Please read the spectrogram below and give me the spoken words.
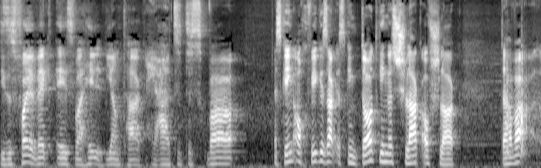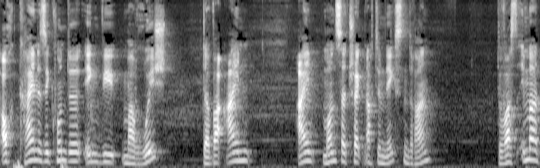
dieses Feuerwerk, ey, es war hell, wie am Tag. Ja, das, das war. Es ging auch, wie gesagt, es ging dort ging es Schlag auf Schlag. Da war auch keine Sekunde irgendwie mal ruhig. Da war ein, ein Monster-Track nach dem nächsten dran. Du warst immer,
